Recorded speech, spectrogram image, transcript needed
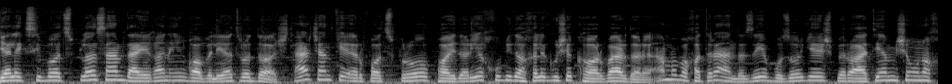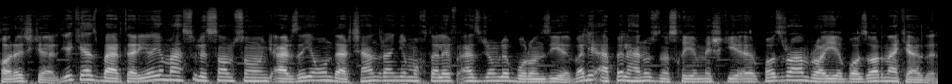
گلکسی بادز پلاس هم دقیقا این قابلیت رو داشت. هرچند که ایرپادز پرو پایداری خوبی داخل گوش کاربر داره اما به خاطر اندازه بزرگش به راحتی هم میشه اونو خارج کرد. یکی از برتری های محصول سامسونگ عرضه اون در چند رنگ مختلف از جمله برونزیه ولی اپل هنوز نسخه مشکی ایرپادز رو هم راهی بازار نکرده.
